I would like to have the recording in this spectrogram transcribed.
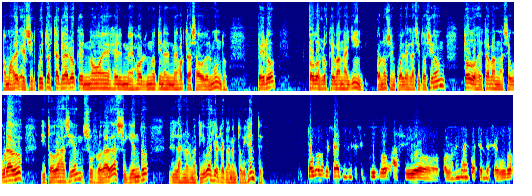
Vamos a ver, el circuito está claro que no es el mejor, no tiene el mejor trazado del mundo, pero todos los que van allí conocen cuál es la situación, todos estaban asegurados y todos hacían sus rodadas siguiendo las normativas y el reglamento vigente. Todo lo que se ha hecho en ese circuito ha sido, por lo menos en cuestión de seguros,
